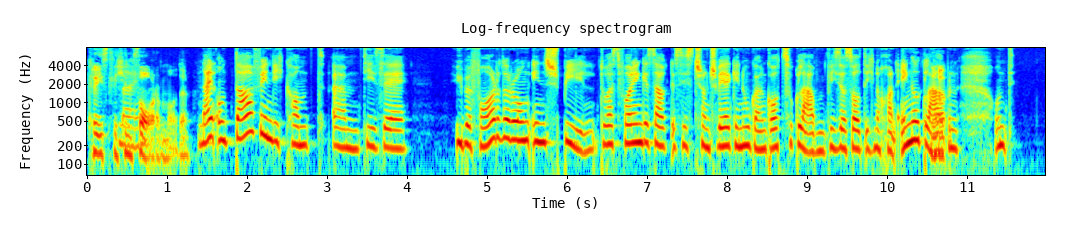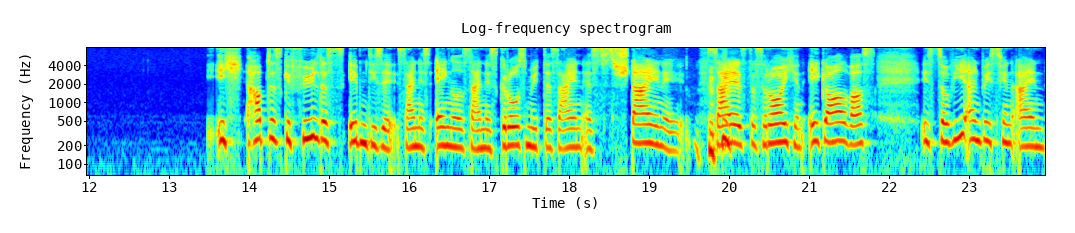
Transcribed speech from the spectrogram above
christlichen Nein. Form, oder? Nein, und da finde ich, kommt ähm, diese Überforderung ins Spiel. Du hast vorhin gesagt, es ist schon schwer genug an Gott zu glauben. Wieso sollte ich noch an Engel glauben? Und ich habe das Gefühl, dass eben diese, seines Engels, seines Großmütter, seien es Steine, sei es das Räuchern, egal was, ist so wie ein bisschen ein,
